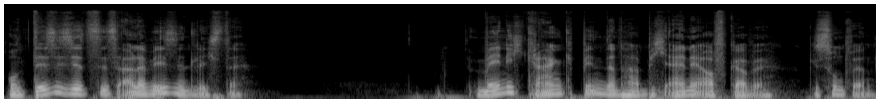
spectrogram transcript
Und das ist jetzt das Allerwesentlichste. Wenn ich krank bin, dann habe ich eine Aufgabe, gesund werden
